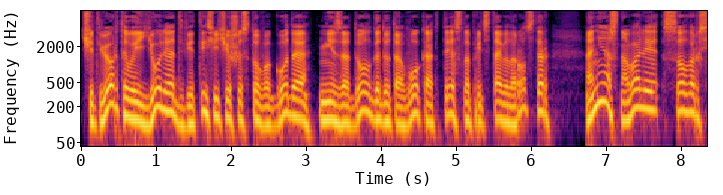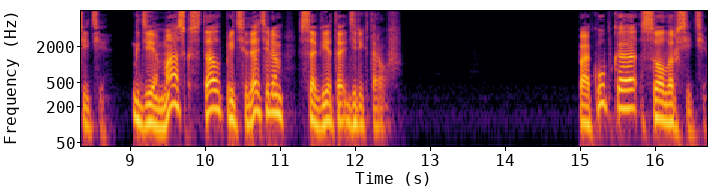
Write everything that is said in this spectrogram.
4 июля 2006 года, незадолго до того, как Тесла представила Родстер, они основали Solar City где Маск стал председателем совета директоров. Покупка Solar City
